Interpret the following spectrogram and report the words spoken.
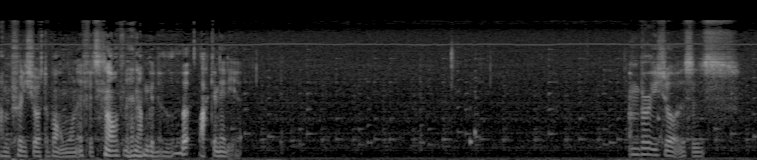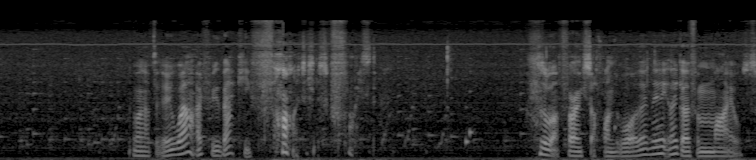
I'm pretty sure it's the bottom one. If it's not, then I'm gonna look like an idiot. I'm pretty sure this is what I have to do. Wow, I threw that key far. Jesus Christ. It's about throwing stuff underwater. They, they go for miles.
